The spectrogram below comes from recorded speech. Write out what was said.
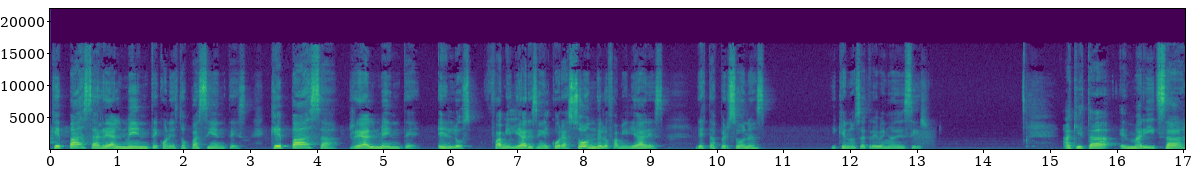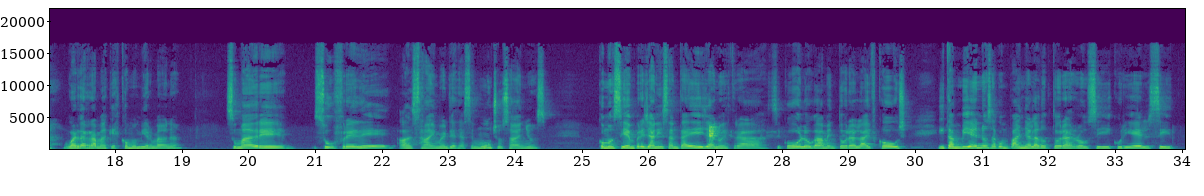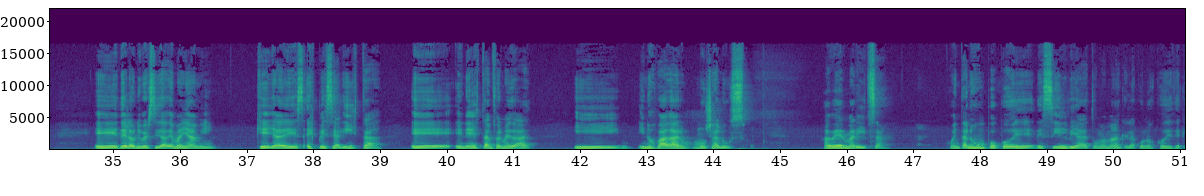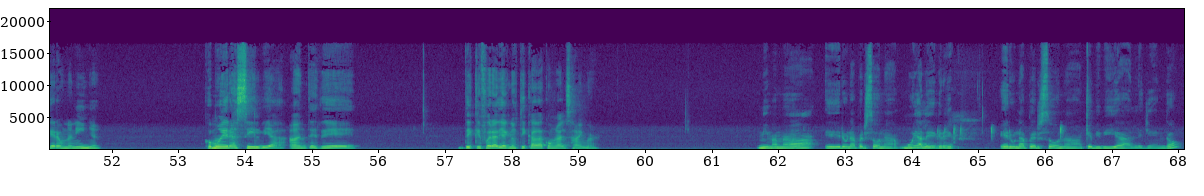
¿Qué pasa realmente con estos pacientes? ¿Qué pasa realmente en los familiares, en el corazón de los familiares de estas personas y que no se atreven a decir? Aquí está Maritza Guardarrama, que es como mi hermana. Su madre sufre de Alzheimer desde hace muchos años. Como siempre, Yani Santaella, nuestra psicóloga, mentora, life coach. Y también nos acompaña la doctora Rosie Curiel Cid eh, de la Universidad de Miami, que ella es especialista eh, en esta enfermedad y nos va a dar mucha luz. A ver, Maritza, cuéntanos un poco de, Silvia, tu mamá, que la conozco desde que era una niña. ¿Cómo era Silvia antes de, de que fuera diagnosticada con Alzheimer? Mi mamá era una persona muy alegre, era una persona que vivía leyendo,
